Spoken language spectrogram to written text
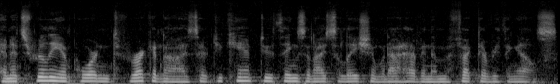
and it's really important to recognize that you can't do things in isolation without having them affect everything else.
